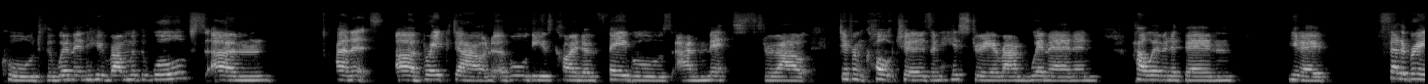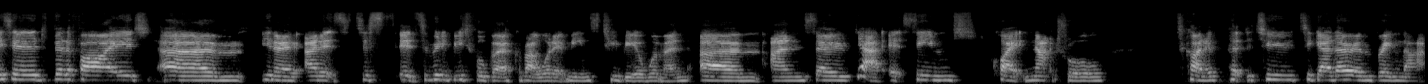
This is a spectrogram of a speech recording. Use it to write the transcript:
called the women who run with the wolves um, and it's a breakdown of all these kind of fables and myths throughout different cultures and history around women and how women have been you know celebrated vilified um you know and it's just it's a really beautiful book about what it means to be a woman um and so yeah it seemed quite natural to kind of put the two together and bring that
